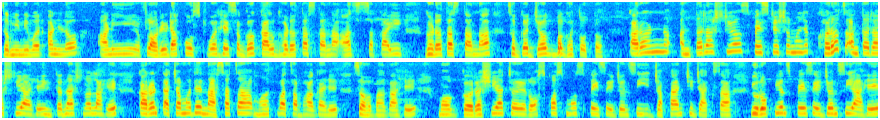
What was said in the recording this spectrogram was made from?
जमिनीवर आणलं. आणि फ्लॉरिडा कोस्टवर हे सगळं काल घडत असताना आज सकाळी घडत असताना सगळं जग बघत होतं. कारण आंतरराष्ट्रीय स्पेस स्टेशन म्हणजे खरंच आंतरराष्ट्रीय आहे इंटरनॅशनल आहे. कारण त्याच्यामध्ये नासाचा महत्त्वाचा भाग आहे सहभाग आहे. मग रशियाचे रॉसकॉस्मॉस स्पेस एजन्सी जपानची जॅक्सा युरोपियन स्पेस एजन्सी आहे.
